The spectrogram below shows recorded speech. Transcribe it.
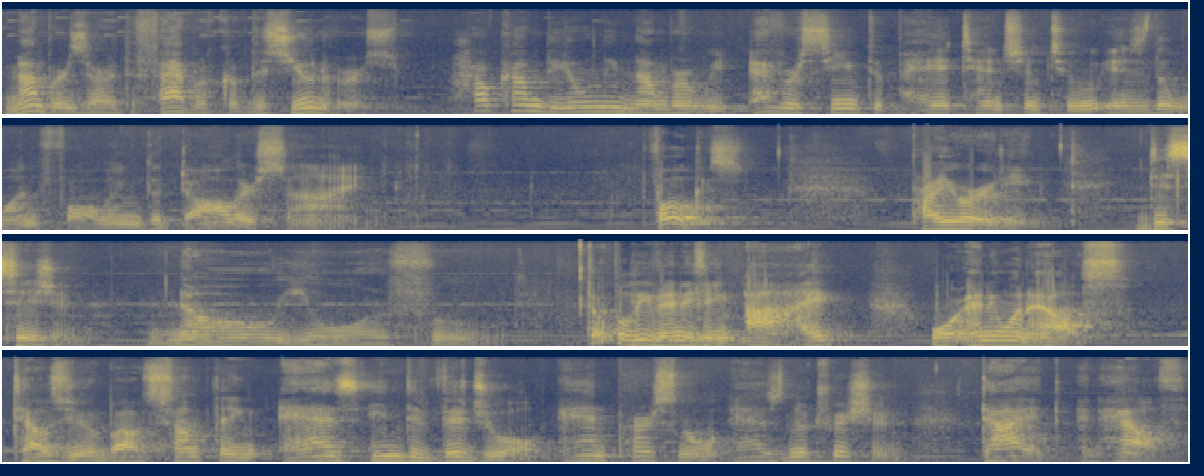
Numbers are the fabric of this universe. How come the only number we ever seem to pay attention to is the one following the dollar sign? Focus, priority, decision, Know your food. Don't believe anything I or anyone else tells you about something as individual and personal as nutrition, diet, and health.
